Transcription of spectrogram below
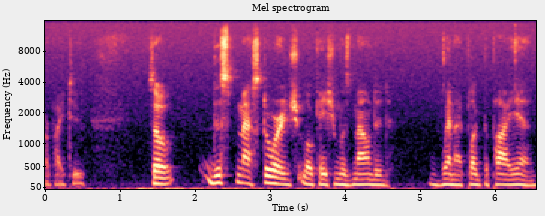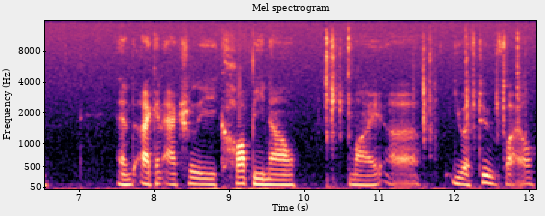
RPy2. So this mass storage location was mounted when I plugged the Pi in. And I can actually copy now my uh, UF2 file,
